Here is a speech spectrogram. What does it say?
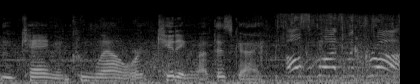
Liu Kang and Kung Lao weren't kidding about this guy. All squads withdraw!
